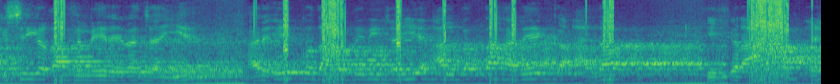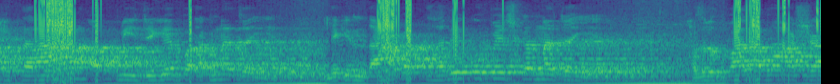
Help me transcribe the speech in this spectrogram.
کسی کا غافل نہیں رہنا چاہیے۔ ہر ایک کو دعوت دینی چاہیے۔ البتہ ہر ایک کا ادب اکرام احترام اپنی جگہ پر رکھنا چاہیے۔ لیکن دعوت ہر ایک کو پیش کرنا چاہیے۔ حضرت والا معاشرہ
